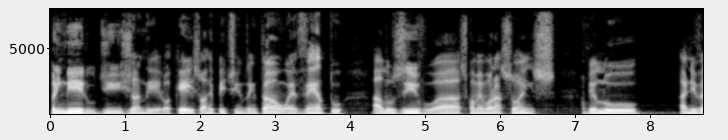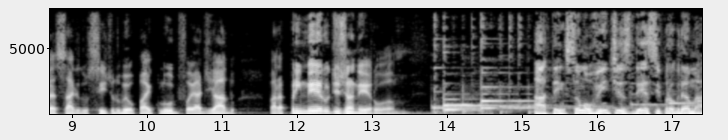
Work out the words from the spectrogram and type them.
1 de janeiro, ok? Só repetindo então, evento alusivo às comemorações pelo aniversário do sítio do meu pai clube foi adiado para 1 de janeiro. Atenção ouvintes desse programa.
